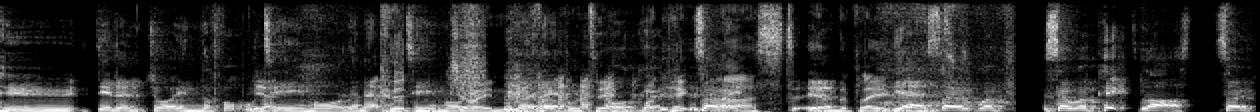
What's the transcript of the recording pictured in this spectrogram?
who didn't join the football Yeah. team or the netball Couldn't team or join you know, the football team. or We're could- picked sorry. last Yeah. in the playground. yeah, so we're so we're picked last. So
